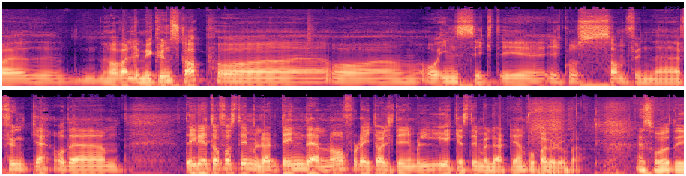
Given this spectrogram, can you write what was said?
var, hun har veldig mye kunnskap og, og, og innsikt i, i hvordan samfunnet funker. Og det, det er greit å få stimulert den delen òg, for det er ikke alltid den blir like stimulert i en fotballgarderobe. Jeg så jo de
